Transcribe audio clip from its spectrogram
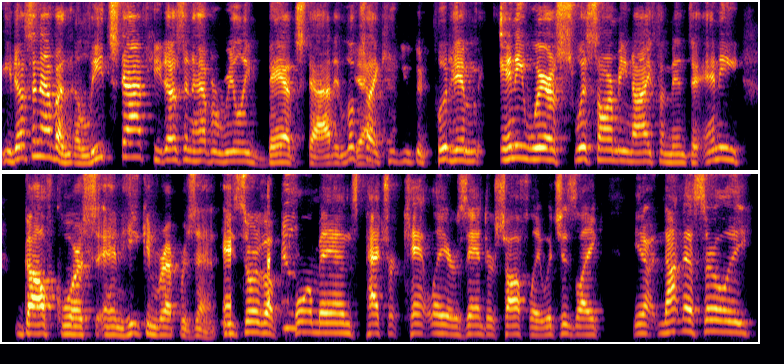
he doesn't have an elite stat. He doesn't have a really bad stat. It looks yeah. like he, you could put him anywhere, Swiss Army knife him into any golf course, and he can represent. He's sort of a poor man's Patrick Cantlay or Xander Schauffele, which is like you know not necessarily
